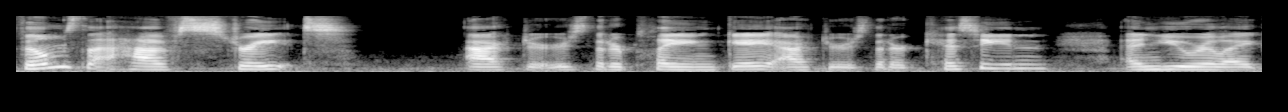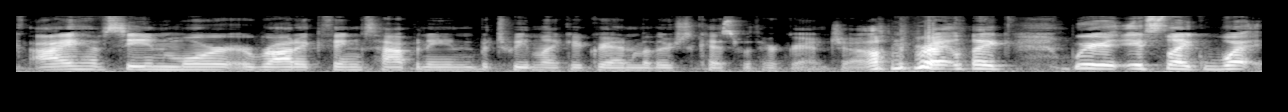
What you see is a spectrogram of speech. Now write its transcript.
films that have straight actors that are playing gay actors that are kissing and you were like i have seen more erotic things happening between like a grandmother's kiss with her grandchild right? Like where it's like what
